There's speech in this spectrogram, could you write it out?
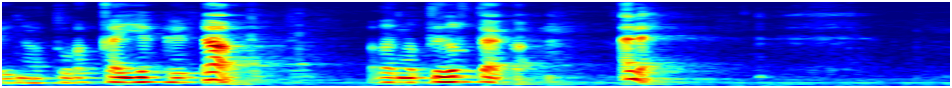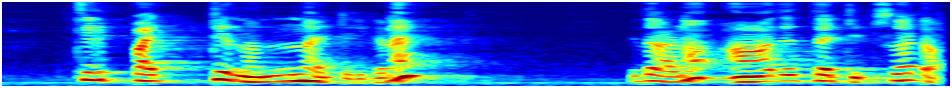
പിന്നെ അതിനകത്തൂടെ കൈയൊക്കെ ഇട്ടാ അതങ്ങ് തീർത്തേക്കാം അല്ലേ? ഇച്ചിരി പറ്റി നന്നായിട്ടിരിക്കണേ. ഇതാണ് ആദ്യത്തെ ടിപ്സ് കേട്ടോ.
